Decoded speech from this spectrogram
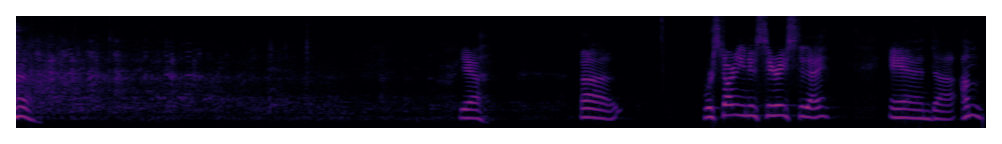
yeah. Uh, we're starting a new series today, and uh, I'm,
